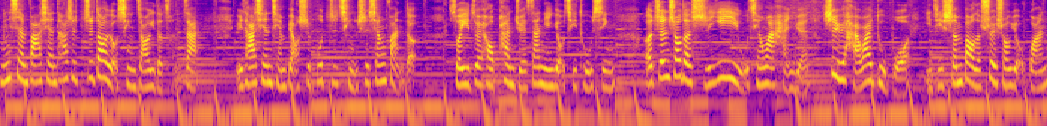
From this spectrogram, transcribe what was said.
明显发现他是知道有性交易的存在，与他先前表示不知情是相反的。所以最后判决三年有期徒刑，而征收的十一亿五千万韩元是与海外赌博以及申报的税收有关。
